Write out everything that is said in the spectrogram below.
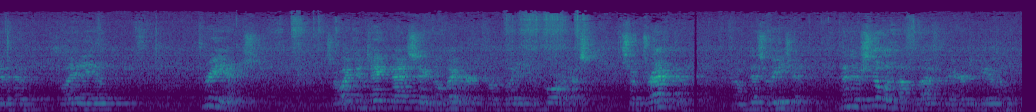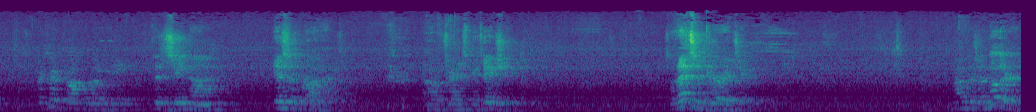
to the palladium 3S. So I can take that signal there for palladium 4S, subtract it from this region, and there's still enough left there to give a good probability that xenon is a product of transmutation. So that's encouraging. Now there's another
